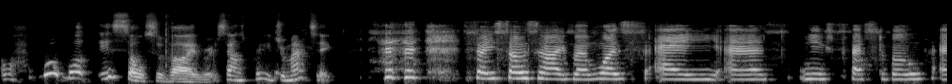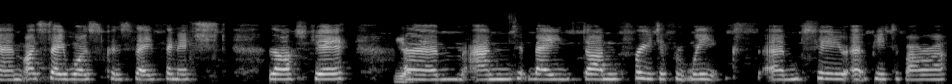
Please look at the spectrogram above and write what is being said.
what what is Soul Survivor? It sounds pretty dramatic. so Soul Survivor was a, a youth festival. Um, I say was because they finished last year. Yeah. Um, and they done three different weeks, um, two at Peterborough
